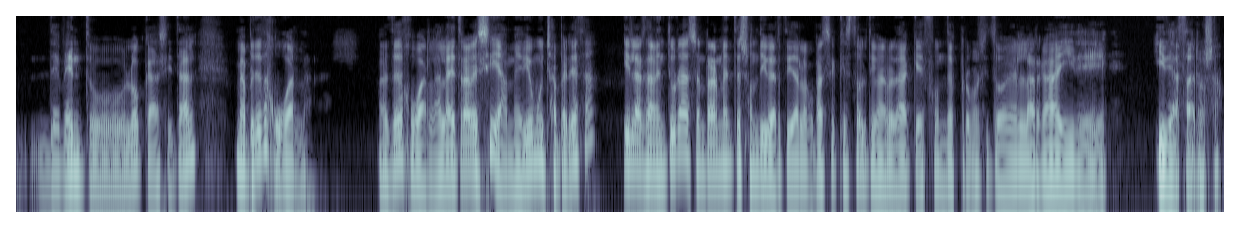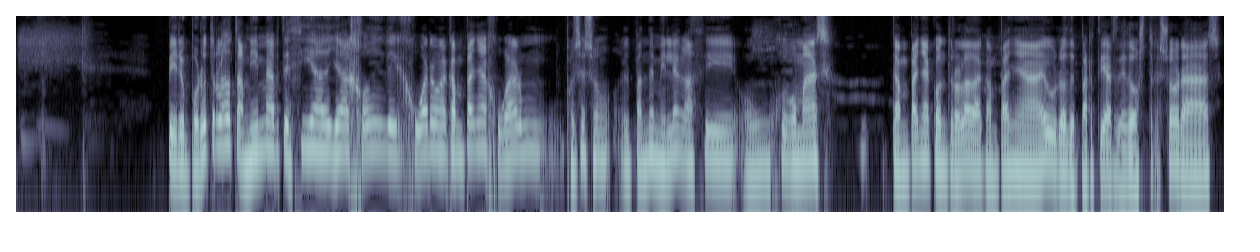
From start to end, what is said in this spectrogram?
de evento locas y tal, me apetece jugarla. Me apetece jugarla. La de travesía me dio mucha pereza y las de aventuras realmente son divertidas. Lo que pasa es que esta última verdad que fue un despropósito larga y de, y de azarosa. Pero por otro lado también me apetecía ya joder, de jugar una campaña, jugar, pues eso, el Pandemic Legacy o un juego más campaña controlada, campaña euro de partidas de 2-3 horas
